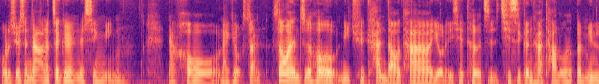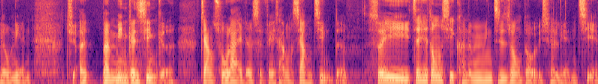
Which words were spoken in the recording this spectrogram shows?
我的学生拿了这个人的姓名，然后来给我算，算完之后，你去看到他有了一些特质，其实跟他塔罗的本命流年，去呃本命跟性格讲出来的是非常相近的，所以这些东西可能冥冥之中都有一些连接。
